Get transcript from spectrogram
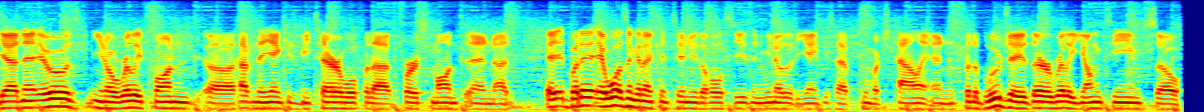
Yeah, and it was you know really fun uh, having the Yankees be terrible for that first month, and uh, it, but it, it wasn't going to continue the whole season. We know that the Yankees have too much talent, and for the Blue Jays, they're a really young team, so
